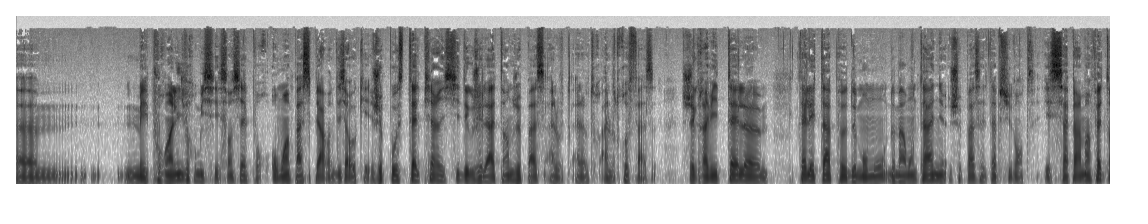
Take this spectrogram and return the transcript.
Euh, mais pour un livre, oui, c'est essentiel pour au moins pas se perdre. De dire, ok, je pose telle pierre ici, dès que je l'ai atteinte, je passe à l'autre phase. Je gravite telle, euh, étape de ma montagne, je passe à l'étape suivante. Et ça permet en fait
